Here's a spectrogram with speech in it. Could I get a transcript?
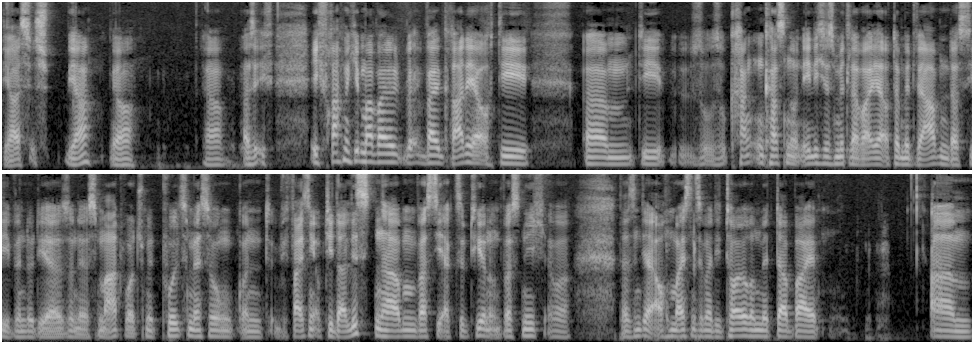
Ja, es ist, ja, ja, ja. Also ich, ich frage mich immer, weil, weil gerade ja auch die, ähm, die so, so Krankenkassen und ähnliches mittlerweile ja auch damit werben, dass sie, wenn du dir so eine Smartwatch mit Pulsmessung und ich weiß nicht, ob die da Listen haben, was die akzeptieren und was nicht, aber da sind ja auch meistens immer die teuren mit dabei. Ähm,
